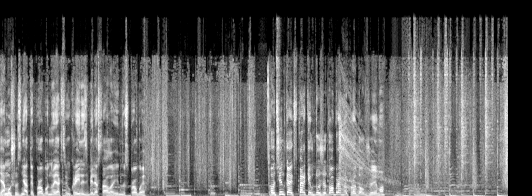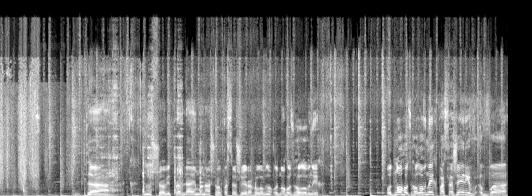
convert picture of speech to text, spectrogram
Я мушу зняти пробу. Ну як це? Українець біля сала і не спробує. Оцінка експертів дуже добра. Ми продовжуємо. Так. Ну що, відправляємо нашого пасажира, головно, одного з головних. Одного з головних пасажирів в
